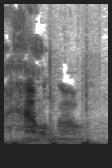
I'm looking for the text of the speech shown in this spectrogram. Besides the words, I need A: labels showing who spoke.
A: hell no.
